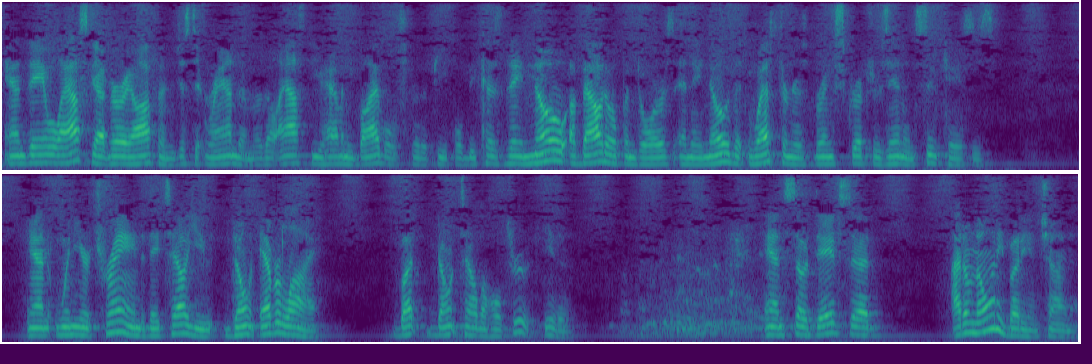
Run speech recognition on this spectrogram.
And they will ask that very often, just at random, or they'll ask, Do you have any Bibles for the people? Because they know about open doors, and they know that Westerners bring scriptures in in suitcases. And when you're trained, they tell you, Don't ever lie, but don't tell the whole truth either. And so Dave said, I don't know anybody in China.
